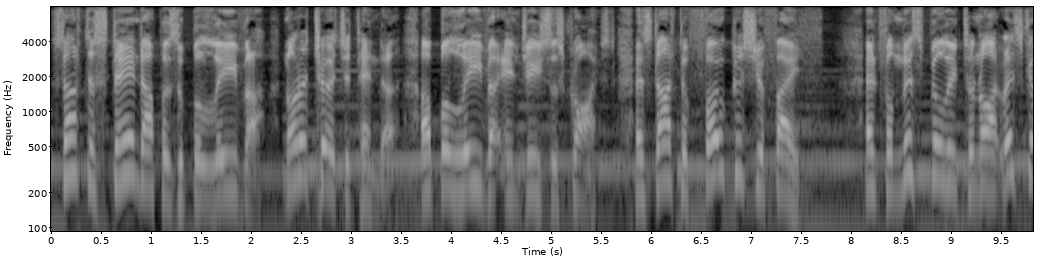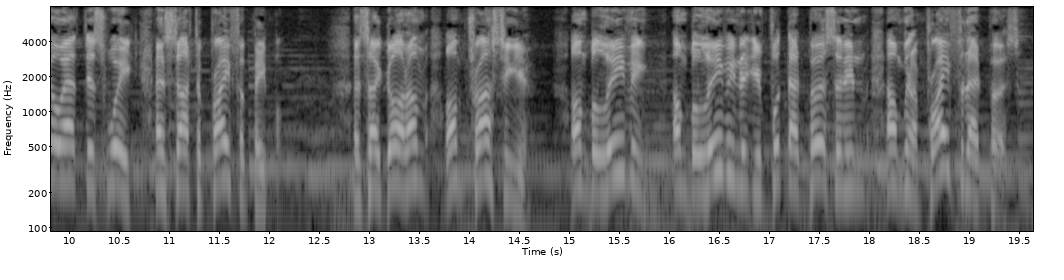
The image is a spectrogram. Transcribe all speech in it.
Start to stand up as a believer, not a church attender, a believer in Jesus Christ, and start to focus your faith. And from this building tonight, let's go out this week and start to pray for people and say, God, I'm, I'm trusting you. I'm believing, I'm believing that you've put that person in. I'm going to pray for that person.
